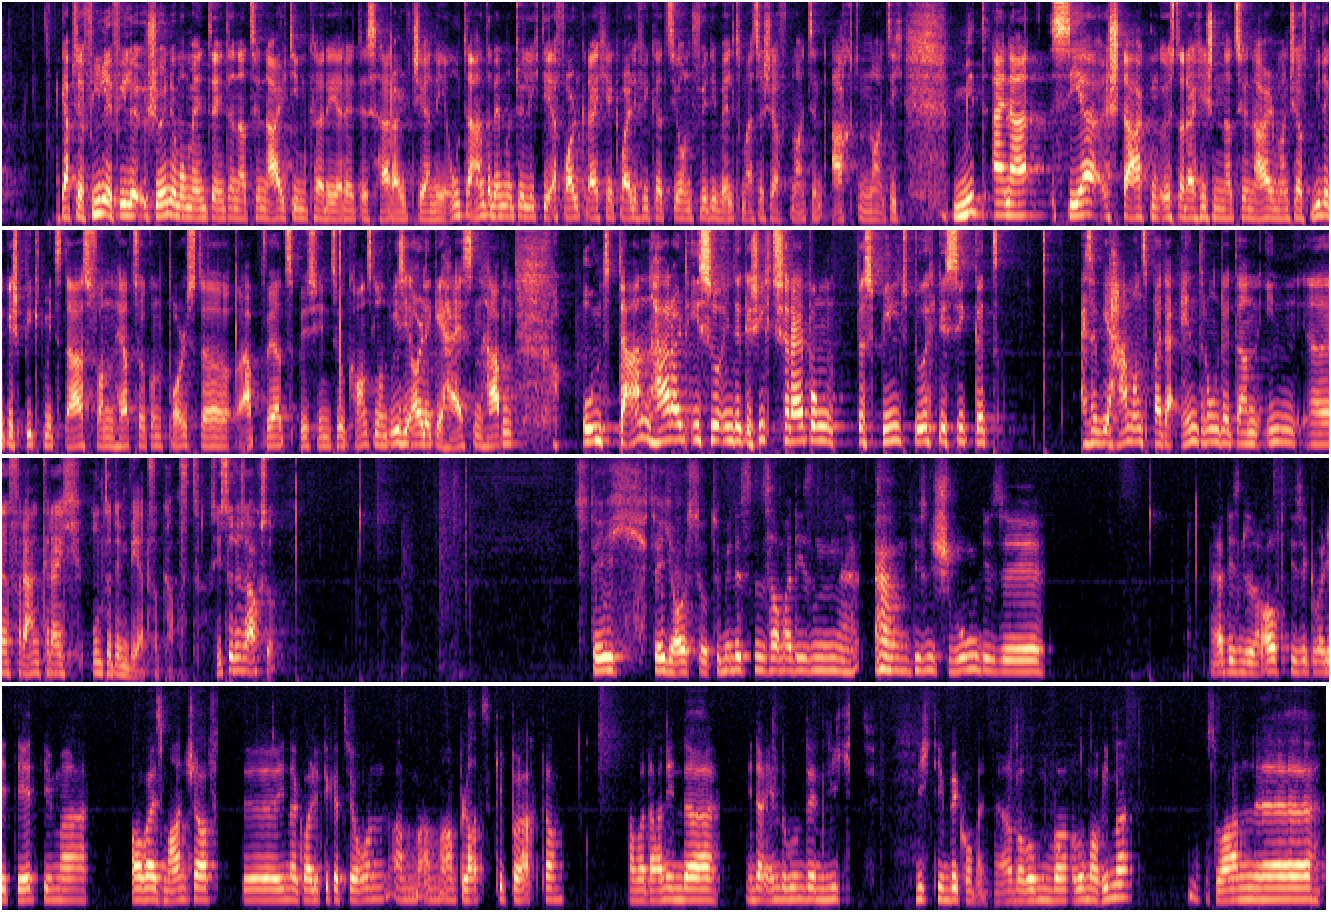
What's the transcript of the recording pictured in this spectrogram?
gab es ja viele, viele schöne Momente in der Nationalteamkarriere des Harald Czerny. Unter anderem natürlich die erfolgreiche Qualifikation für die Weltmeisterschaft 1998 mit einer sehr starken österreichischen Nationalmannschaft, wieder gespickt mit Stars von Herzog und Polster abwärts bis hin zu Konsul und wie sie alle geheißen haben. Und dann, Harald, ist so in der Geschichtsschreibung das Bild durchgesickert, also wir haben uns bei der Endrunde dann in äh, Frankreich unter dem Wert verkauft. Siehst du das auch so? Sehe ich, sehe ich auch so. Zumindest haben wir diesen, diesen Schwung, diese, ja, diesen Lauf, diese Qualität, die wir auch als Mannschaft äh, in der Qualifikation am, am, am, Platz gebracht haben, haben wir dann in der, in der Endrunde nicht, nicht hinbekommen. Ja, warum, warum auch immer. Es waren äh,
